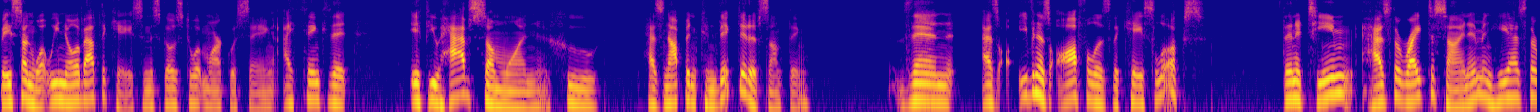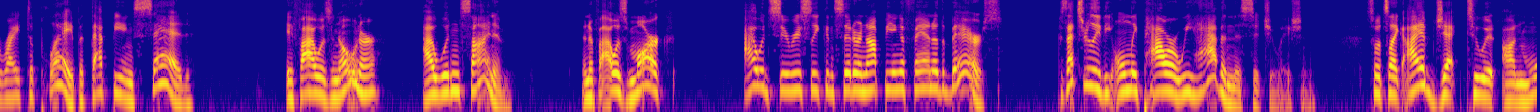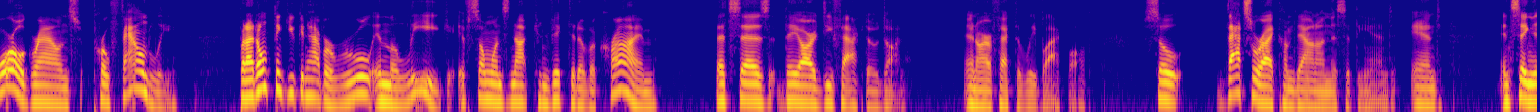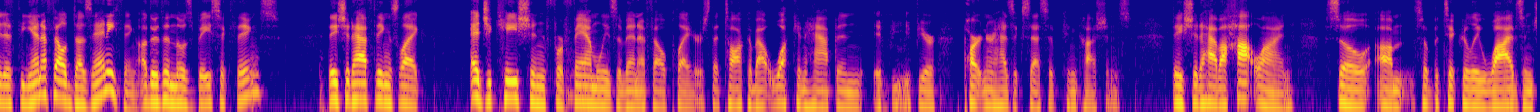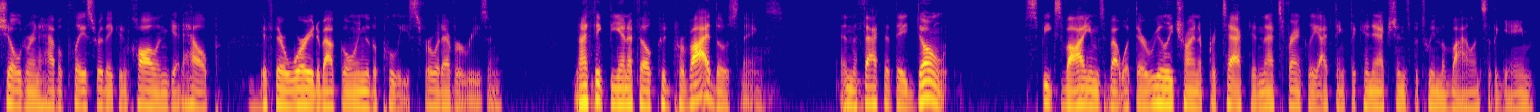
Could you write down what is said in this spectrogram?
based on what we know about the case, and this goes to what Mark was saying, I think that if you have someone who has not been convicted of something, then as even as awful as the case looks, then a team has the right to sign him and he has the right to play. But that being said, if I was an owner, I wouldn't sign him. And if I was Mark, I would seriously consider not being a fan of the Bears because that's really the only power we have in this situation. So it's like I object to it on moral grounds profoundly, but I don't think you can have a rule in the league if someone's not convicted of a crime that says they are de facto done and are effectively blackballed. So that's where I come down on this at the end. And and saying that if the NFL does anything other than those basic things, they should have things like education for families of NFL players that talk about what can happen if mm-hmm. if your partner has excessive concussions. They should have a hotline so um, so particularly wives and children have a place where they can call and get help mm-hmm. if they're worried about going to the police for whatever reason. And I think the NFL could provide those things. And the mm-hmm. fact that they don't speaks volumes about what they're really trying to protect. And that's, frankly, I think the connections between the violence of the game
